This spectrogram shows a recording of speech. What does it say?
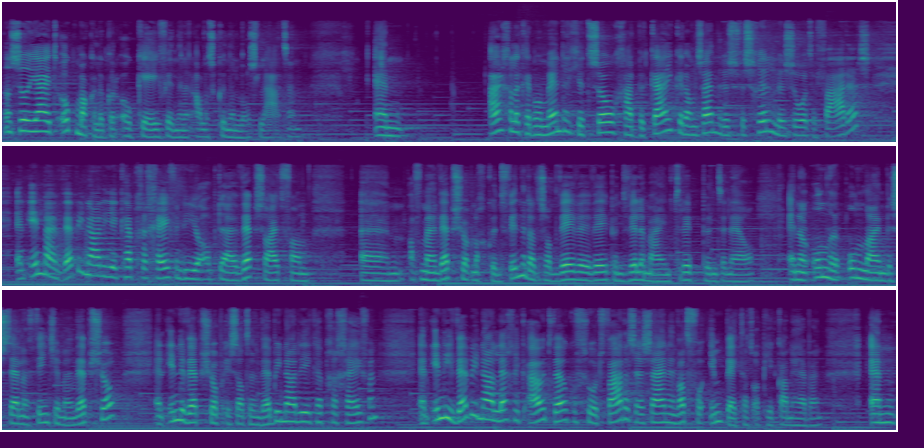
dan zul jij het ook makkelijker oké vinden en alles kunnen loslaten. En eigenlijk het moment dat je het zo gaat bekijken, dan zijn er dus verschillende soorten vaders. En in mijn webinar die ik heb gegeven, die je op de website van um, of mijn webshop nog kunt vinden. Dat is op www.willemijntrip.nl. En dan onder online bestellen vind je mijn webshop. En in de webshop is dat een webinar die ik heb gegeven. En in die webinar leg ik uit welke soort vaders er zijn en wat voor impact dat op je kan hebben. En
